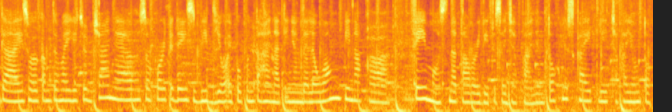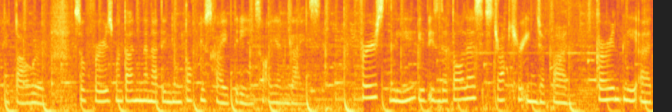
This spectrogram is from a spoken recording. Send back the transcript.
Guys! Welcome to my YouTube channel. So for today's video ay pupuntahan natin yung dalawang pinaka famous na tower dito sa Japan. Yung Tokyo Sky Tree tsaka yung Tokyo Tower. So first, puntahan muna natin yung Tokyo Sky Tree. So ayan guys. Firstly, it is the tallest structure in Japan, currently at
